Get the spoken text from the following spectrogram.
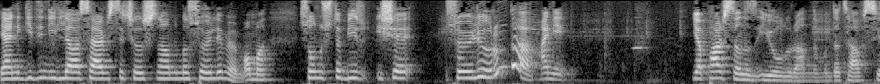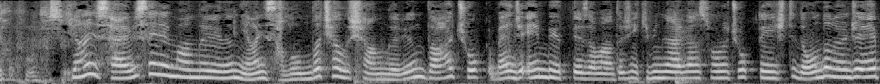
Yani gidin illa serviste çalışın anlamında söylemiyorum ama sonuçta bir işe söylüyorum da hani yaparsanız iyi olur anlamında tavsiye anlamında söylüyorum. Yani servis elemanlarının yani salonda çalışanların daha çok bence en büyük dezavantajı 2000'lerden sonra çok değişti de ondan önce hep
